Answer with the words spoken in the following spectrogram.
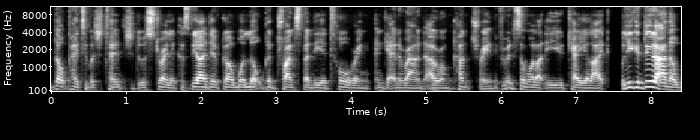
don't pay too much attention to Australia because the idea of going, well, look, we're going to try and spend the year touring and getting around our own country. And if you're in somewhere like the UK, you're like, well, you can do that in a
